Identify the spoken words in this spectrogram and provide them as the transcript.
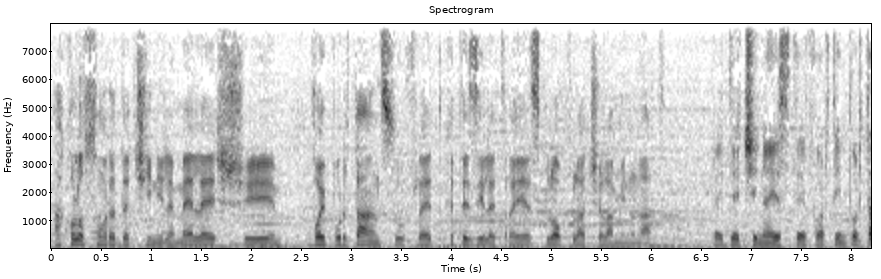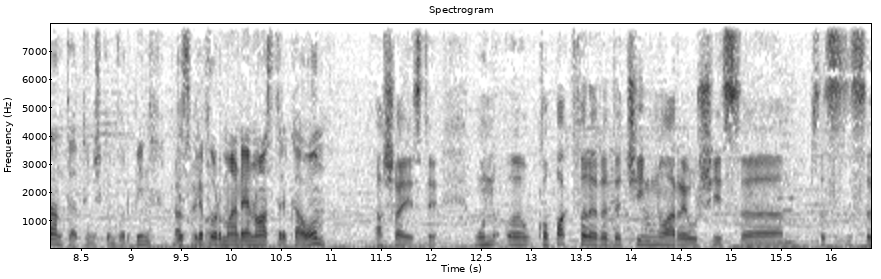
acolo sunt rădăcinile mele și voi purta în suflet câte zile trăiesc locul acela minunat. Rădăcina este foarte importantă atunci când vorbim Ca despre formarea noastră ca om. Așa este. Un uh, copac fără rădăcini nu a reușit să, să, să, să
